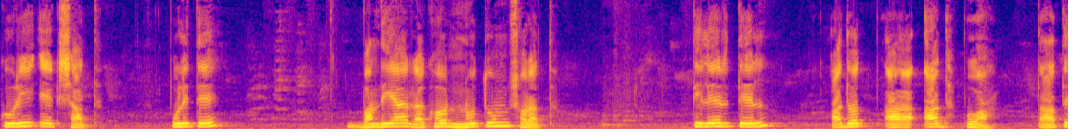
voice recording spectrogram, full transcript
কুড়ি এক সাত। পুলিতে বান্ধিয়া রাখো নতুন সরাত তিলের তেল আদত আধ পোয়া, তাহাতে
